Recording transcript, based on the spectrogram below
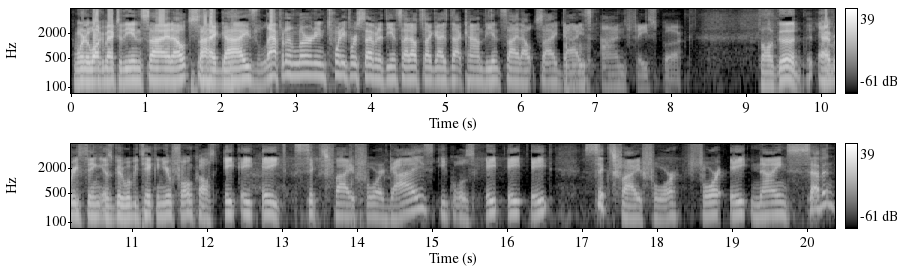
Good morning. Welcome back to the Inside Outside Guys. Laughing and learning 24 7 at the InsideOutsideGuys.com, the Inside Outside Guys on Facebook. It's all good. Everything is good. We'll be taking your phone calls. 888 654 Guys equals 888 654 4897.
